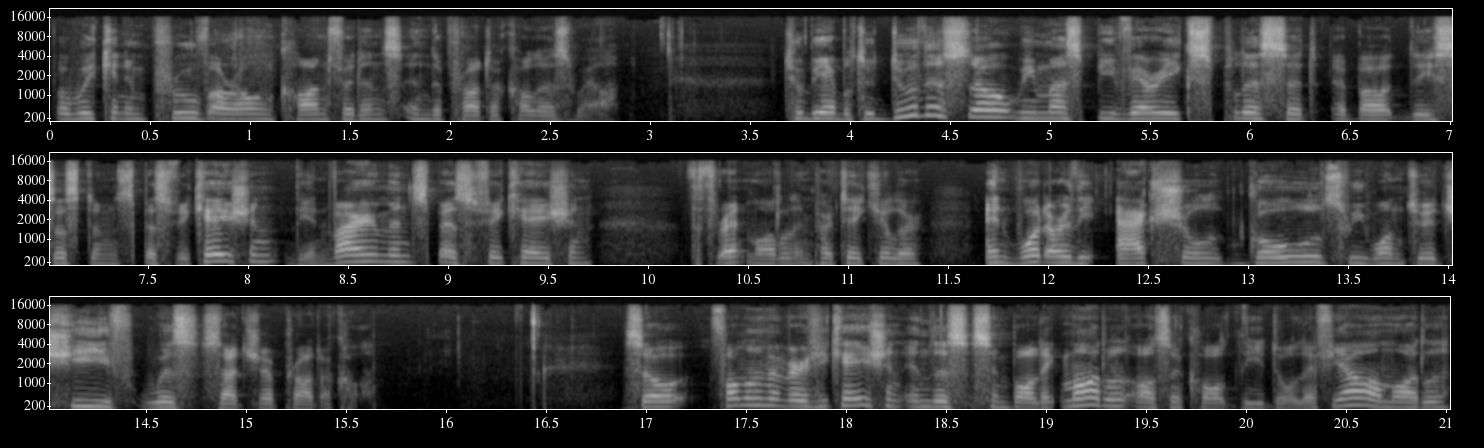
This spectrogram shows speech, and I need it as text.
but we can improve our own confidence in the protocol as well. To be able to do this, though, we must be very explicit about the system specification, the environment specification, the threat model in particular, and what are the actual goals we want to achieve with such a protocol. So formal verification in this symbolic model, also called the Dolev-Yao model,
